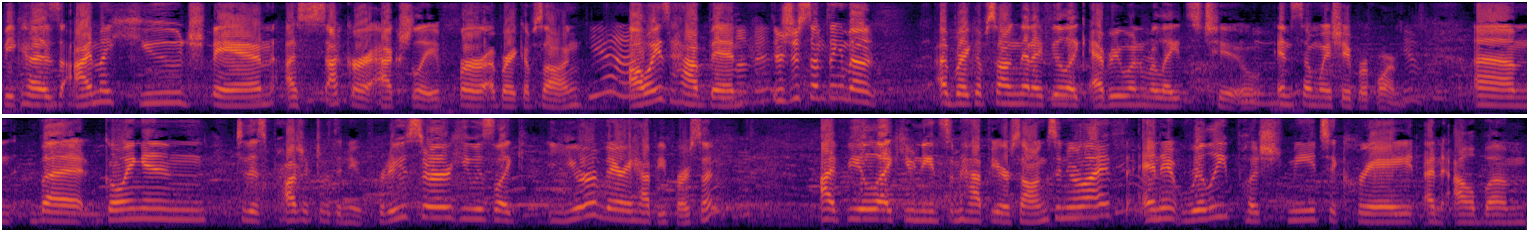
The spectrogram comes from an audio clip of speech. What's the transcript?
because I'm a huge fan, a sucker actually for a breakup song. Yeah. Always have been. There's just something about a breakup song that I feel like everyone relates to Mm-hmm. in some way, shape, or form. Um, but going into this project with a new producer, he was like, You're a very happy person. I feel like you need some happier songs in your life. And it really pushed me to create an album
